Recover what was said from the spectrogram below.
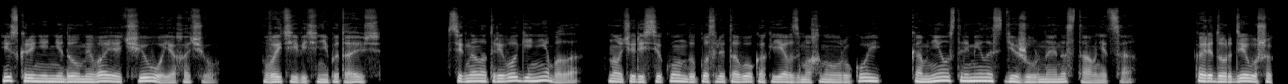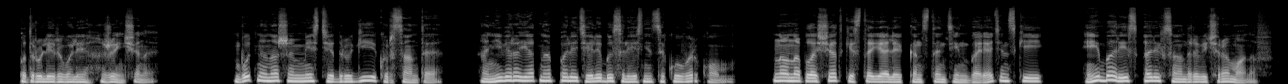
искренне недоумевая, чего я хочу. Войти ведь не пытаюсь. Сигнала тревоги не было, но через секунду после того, как я взмахнул рукой, ко мне устремилась дежурная наставница. Коридор девушек патрулировали женщины. Будь на нашем месте другие курсанты, они, вероятно, полетели бы с лестницы кувырком. Но на площадке стояли Константин Борятинский и Борис Александрович Романов.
